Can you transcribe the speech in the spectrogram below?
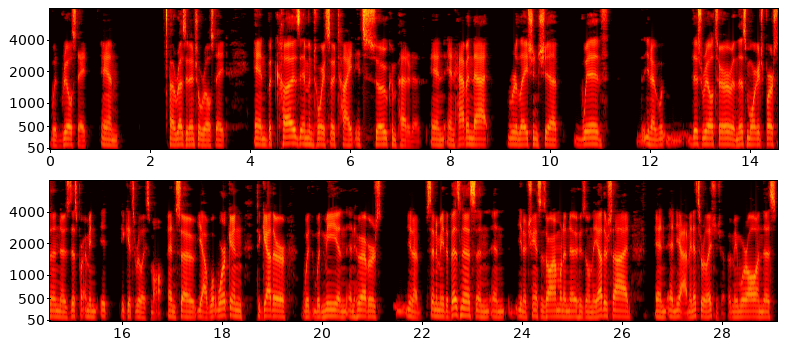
with real estate and uh, residential real estate. And because inventory is so tight, it's so competitive, and and having that relationship with you know this realtor and this mortgage person knows this. Per- I mean, it it gets really small, and so yeah, working together with with me and and whoever's you know sending me the business, and and you know chances are I'm going to know who's on the other side, and and yeah, I mean it's a relationship. I mean we're all in this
